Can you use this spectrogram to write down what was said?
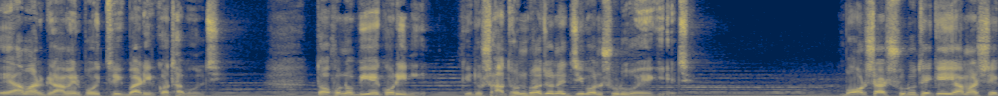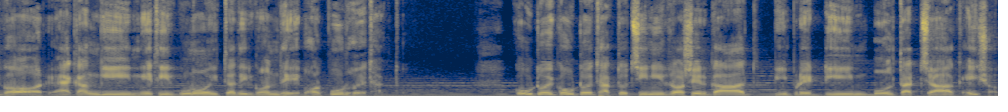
এ আমার গ্রামের পৈতৃক বাড়ির কথা বলছি। তখনও বিয়ে করিনি। কিন্তু সাধন ভজনের জীবন শুরু হয়ে গিয়েছে। বর্ষার শুরু থেকেই আমার সে ঘর, একাঙ্গি, মেথির গুঁড়ো ইত্যাদির গন্ধে ভরপুর হয়ে থাকত। কৌটোয় কৌটোয় থাকতো চিনির রসের গাদ, পিঁপড়ের ডিম, বোলতার চাক, এইসব।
